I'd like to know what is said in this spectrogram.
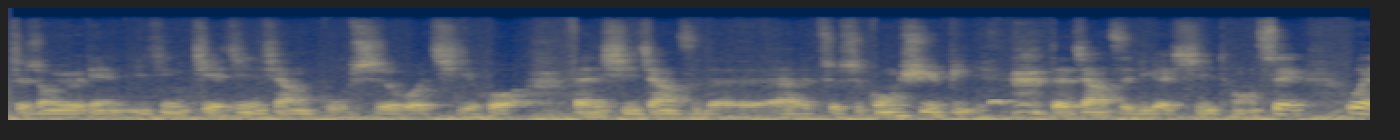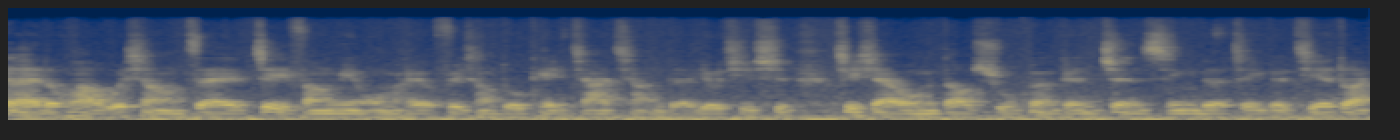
这种有点已经接近像股市或期货分析这样子的呃，就是供需比的这样子一个系统。所以未来的话，我想在这一方面我们还有非常多可以加强的，尤其是接下来我们到纾困跟振兴的这个阶段，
